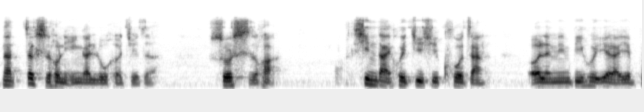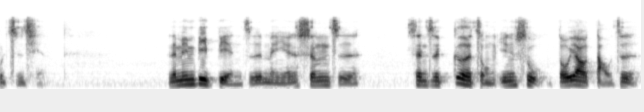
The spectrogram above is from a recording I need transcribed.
那这时候你应该如何抉择？说实话，信贷会继续扩张，而人民币会越来越不值钱。人民币贬值，美元升值。甚至各种因素都要导致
